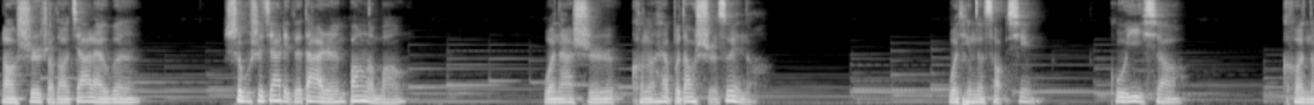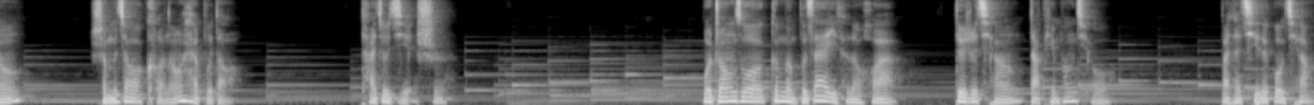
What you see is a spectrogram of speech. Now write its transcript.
老师找到家来问。是不是家里的大人帮了忙？我那时可能还不到十岁呢。我听得扫兴，故意笑。可能？什么叫可能还不到？他就解释。我装作根本不在意他的话，对着墙打乒乓球，把他气得够呛。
